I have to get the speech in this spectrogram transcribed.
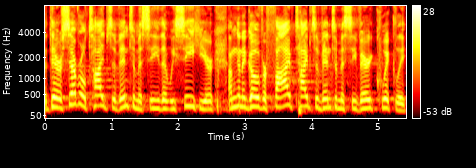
But there are several types of intimacy that we see here. I'm going to go over five types of intimacy very quickly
